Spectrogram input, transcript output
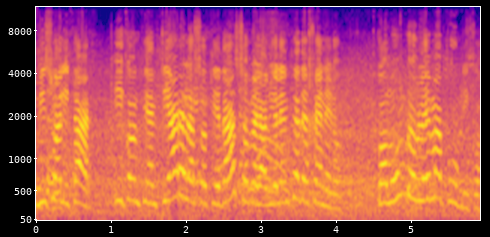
visualizar y concienciar a la sociedad sobre la violencia de género como un problema público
